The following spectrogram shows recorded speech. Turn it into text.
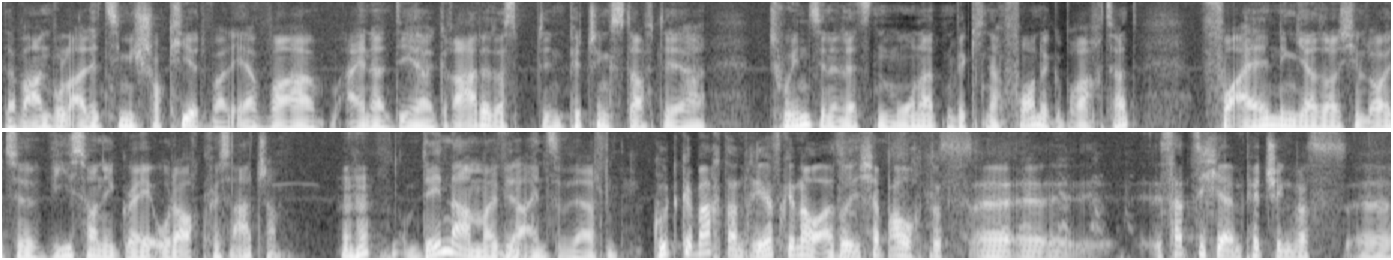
da waren wohl alle ziemlich schockiert, weil er war einer, der gerade das, den Pitching-Stuff der Twins in den letzten Monaten wirklich nach vorne gebracht hat. Vor allen Dingen ja solche Leute wie Sonny Gray oder auch Chris Archer. Mhm. Um den Namen mal wieder einzuwerfen. Gut gemacht, Andreas, genau. Also ich habe auch das, äh, äh, es hat sich ja im Pitching was äh,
